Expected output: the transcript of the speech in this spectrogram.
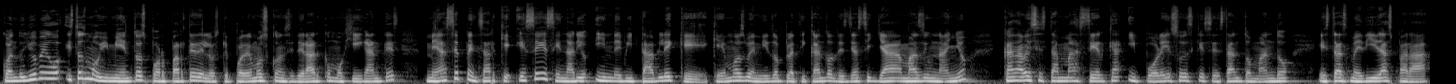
Cuando yo veo estos movimientos por parte de los que podemos considerar como gigantes, me hace pensar que ese escenario inevitable que, que, hemos venido platicando desde hace ya más de un año, cada vez está más cerca y por eso es que se están tomando estas medidas para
